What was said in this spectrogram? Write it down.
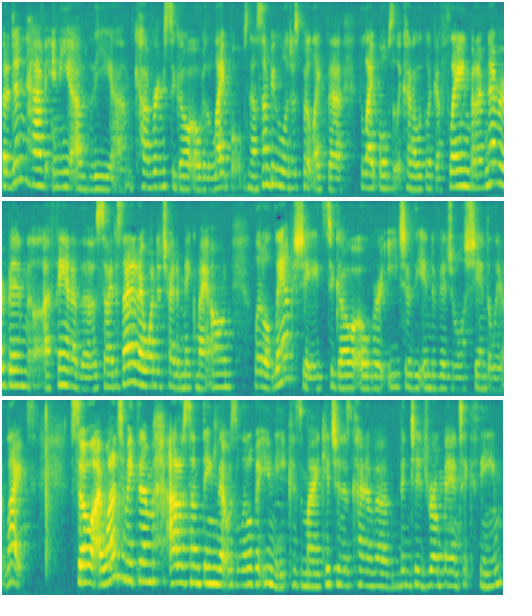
but it didn't have any of the um, coverings to go over the light bulbs. Now some people will just put like the, the light bulbs that kind of look like a flame, but I've never been a fan of those, so I decided I wanted to try to make my own little lamp shades to go over each of the individual chandelier lights. So I wanted to make them out of something that was a little bit unique because my kitchen is kind of a vintage romantic theme.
